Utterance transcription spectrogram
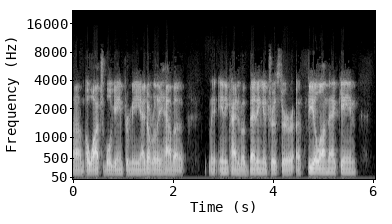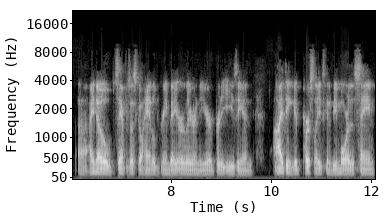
um, a watchable game for me. I don't really have a any kind of a betting interest or a feel on that game. Uh, I know San Francisco handled Green Bay earlier in the year pretty easy, and I think it personally it's going to be more of the same.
